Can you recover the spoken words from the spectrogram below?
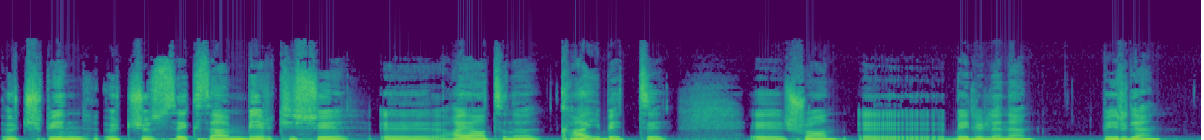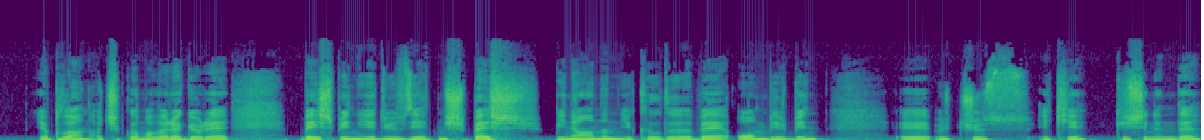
3381 kişi e, hayatını kaybetti. E, şu an e, belirlenen verilen yapılan açıklamalara göre 5775 binanın yıkıldığı ve 11302 kişinin de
